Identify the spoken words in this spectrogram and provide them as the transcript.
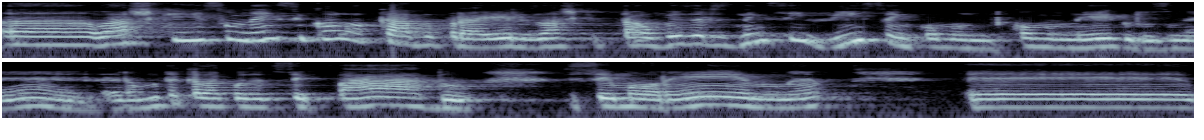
Uh, eu acho que isso nem se colocava para eles, eu acho que talvez eles nem se vissem como, como negros, né? Era muito aquela coisa de ser pardo, de ser moreno, né? É,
